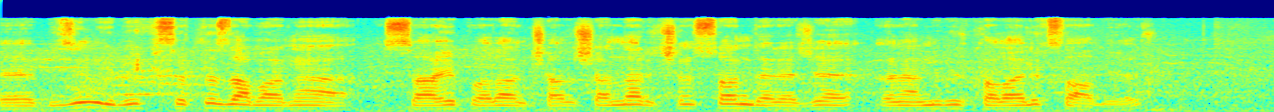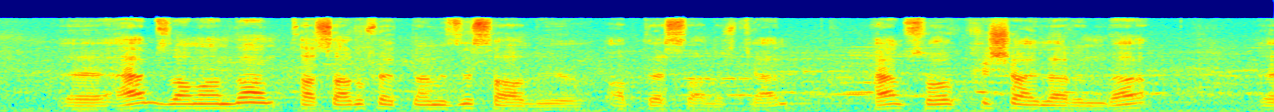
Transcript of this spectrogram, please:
e, bizim gibi kısıtlı zamana sahip olan çalışanlar için son derece önemli bir kolaylık sağlıyor. E, Hem zamandan tasarruf etmemizi sağlıyor abdest alırken hem soğuk kış aylarında e,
